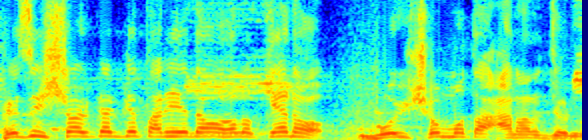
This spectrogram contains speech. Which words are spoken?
ফেসিস সরকারকে তাড়িয়ে দেওয়া হলো কেন? বৈষম্যতা আনার জন্য।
